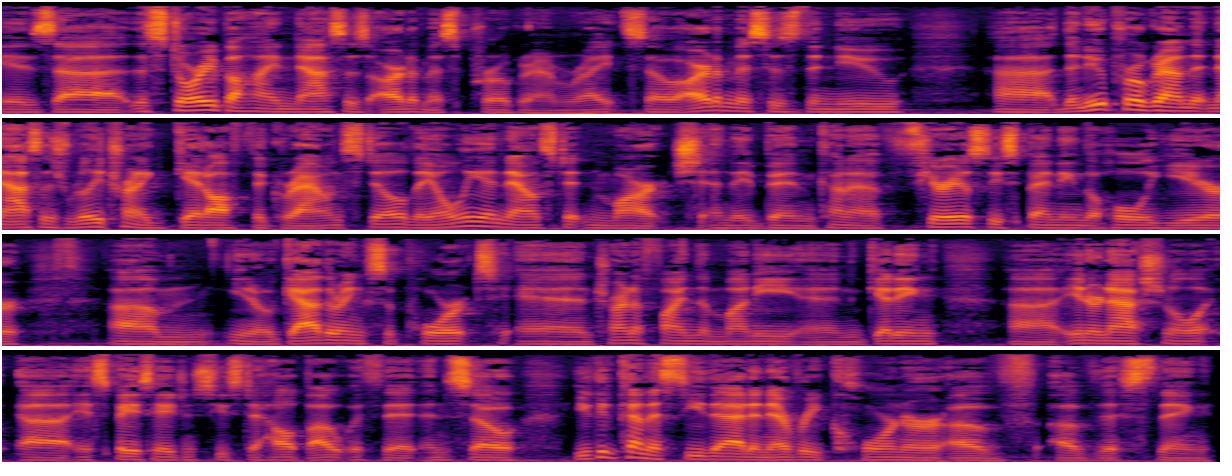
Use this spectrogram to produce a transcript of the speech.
is uh, the story behind NASA's Artemis program, right? So Artemis is the new uh, the new program that NASA is really trying to get off the ground still. They only announced it in March, and they've been kind of furiously spending the whole year, um, you know, gathering support and trying to find the money and getting uh, international uh, space agencies to help out with it. And so you could kind of see that in every corner of of this thing.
